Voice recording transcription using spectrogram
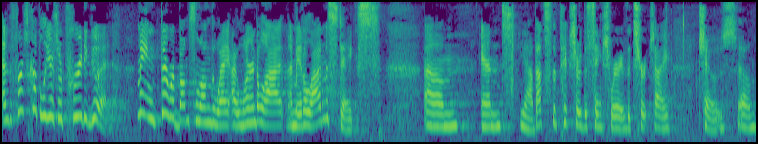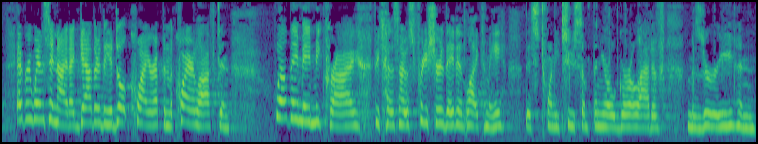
And the first couple of years were pretty good. I mean, there were bumps along the way. I learned a lot. I made a lot of mistakes. Um, and yeah, that's the picture of the sanctuary of the church I chose. Um, every Wednesday night, I'd gather the adult choir up in the choir loft, and well, they made me cry because I was pretty sure they didn't like me, this 22 something year old girl out of Missouri and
